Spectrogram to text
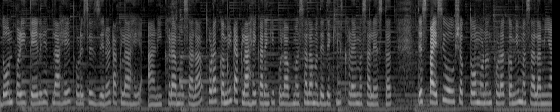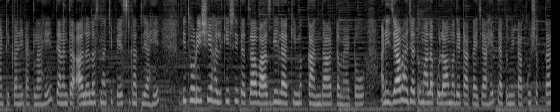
दोन पळी तेल घेतलं आहे थोडेसे जिरं टाकलं आहे आणि खडा मसाला थोडा कमी टाकला आहे कारण की पुलाव मसालामध्ये देखील खडे मसाले असतात. ते स्पायसी होऊ शकतो म्हणून थोडा कमी मसाला मी या ठिकाणी टाकला आहे. त्यानंतर आलं लसणाची पेस्ट घातली आहे. ती थोडीशी हलकीशी त्याचा वास गेला की मग कांदा टमॅटो आणि ज्या भाज्या तुम्हाला पुलावमध्ये टाकायच्या आहेत त्या तुम्ही टाकू शकतात.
